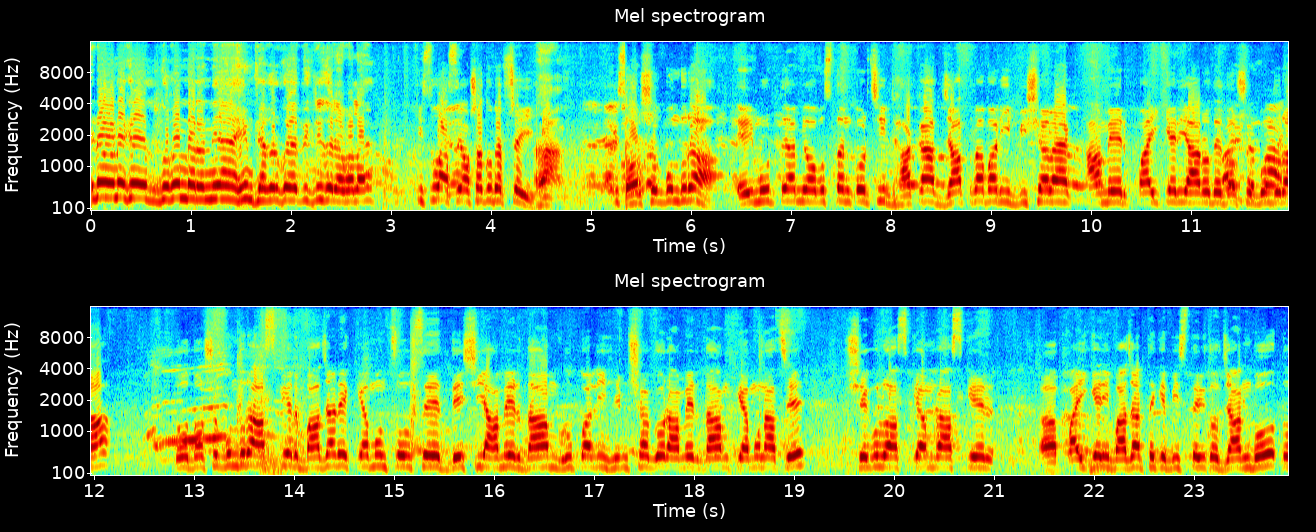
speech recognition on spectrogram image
এটা অনেকে দোকানদার নিয়ে হিম ঠাকুর করে বিক্রি করে বলে। কিছু আছে অসাধু ব্যবসায়ী। হ্যাঁ। দর্শক বন্ধুরা এই মুহূর্তে আমি অবস্থান করছি ঢাকা যাত্রাবাড়ি বিশাল এক আমের পাইকারি আড়তে। দর্শক বন্ধুরা তো দর্শক বন্ধুরা আজকের বাজারে কেমন চলছে? দেশি আমের দাম রূপালী হিমসাগর আমের দাম কেমন আছে? সেগুলো আজকে আমরা আজকের পাইকারি বাজার থেকে বিস্তারিত জানব। তো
